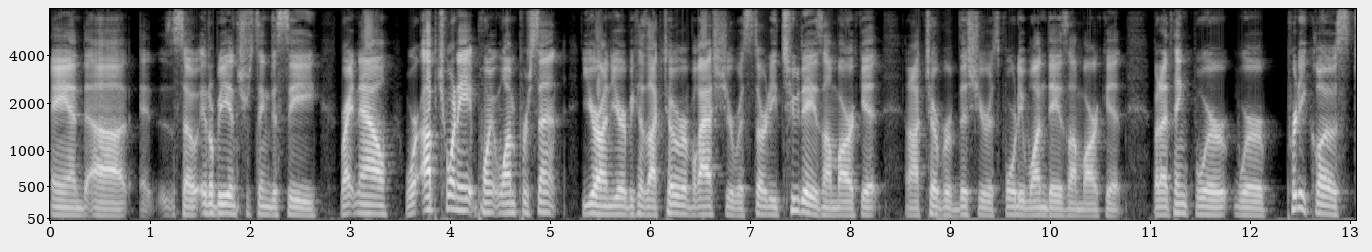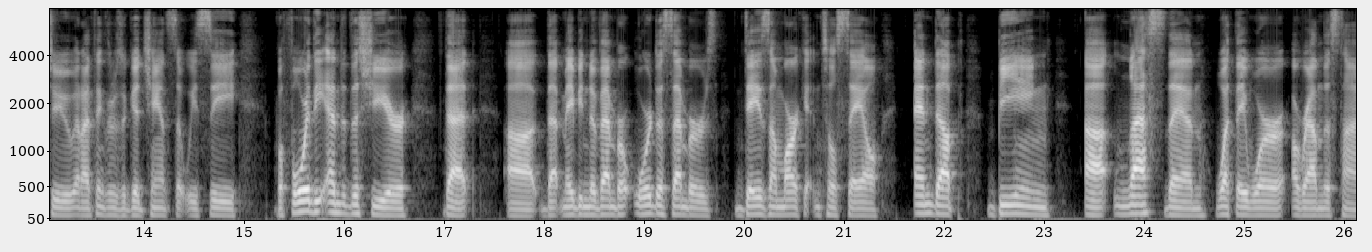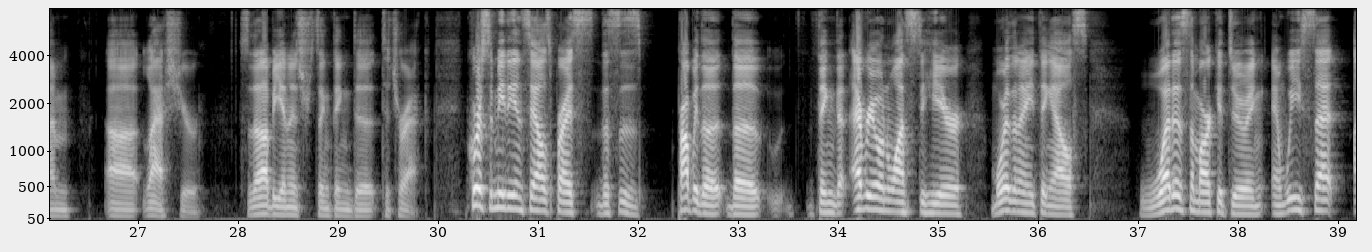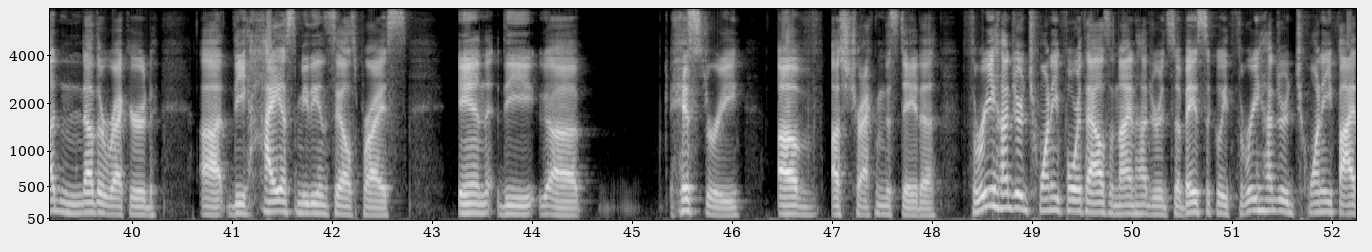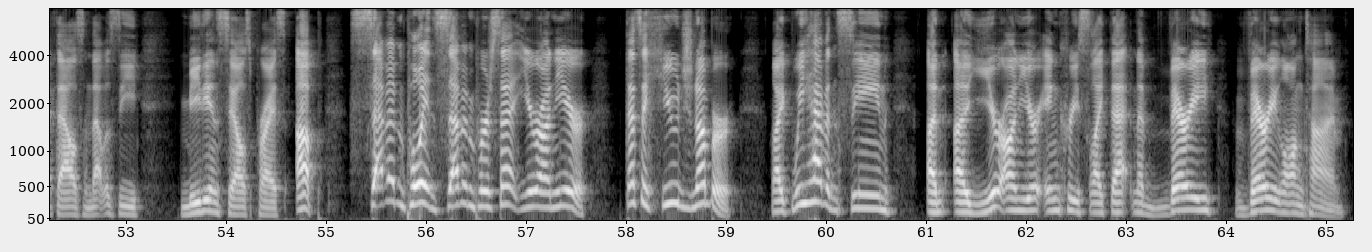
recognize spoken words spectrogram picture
and uh, so it'll be interesting to see. Right now, we're up 28.1 percent year on year because October of last year was 32 days on market, and October of this year is 41 days on market. But I think we're we're pretty close to, and I think there's a good chance that we see before the end of this year that uh, that maybe November or December's days on market until sale end up being uh, less than what they were around this time uh, last year. So that'll be an interesting thing to, to track. Of course, the median sales price. This is probably the the thing that everyone wants to hear more than anything else. What is the market doing? And we set another record, uh, the highest median sales price in the uh, history of us tracking this data 324,900 so basically 325,000 that was the median sales price up 7.7% year on year that's a huge number like we haven't seen an, a year on year increase like that in a very very long time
